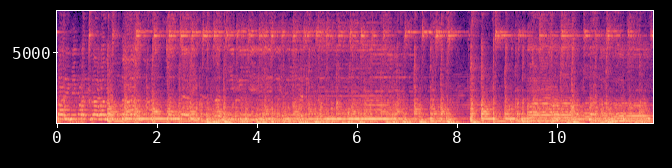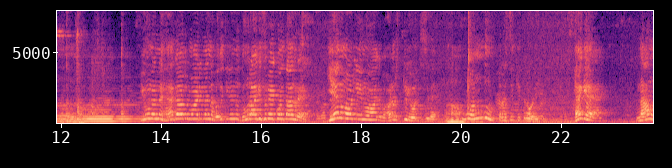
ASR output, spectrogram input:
ಪರಿಮಿ ತನಿಗೆ ಇವನನ್ನು ಹೇಗಾದ್ರೂ ಮಾಡಿ ನನ್ನ ಬದುಕಿನಿಂದ ದೂರಾಗಿಸಬೇಕು ಅಂತ ಆದ್ರೆ ಏನು ಮಾಡ್ಲಿ ಎನ್ನುವ ಹಾಗೆ ಬಹಳಷ್ಟು ಯೋಚಿಸಿದೆ. ಒಂದು ಉತ್ತರ ಸಿಕ್ಕಿತ್ತು ನೋಡಿ. ಹೇಗೆ? ನಾವು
